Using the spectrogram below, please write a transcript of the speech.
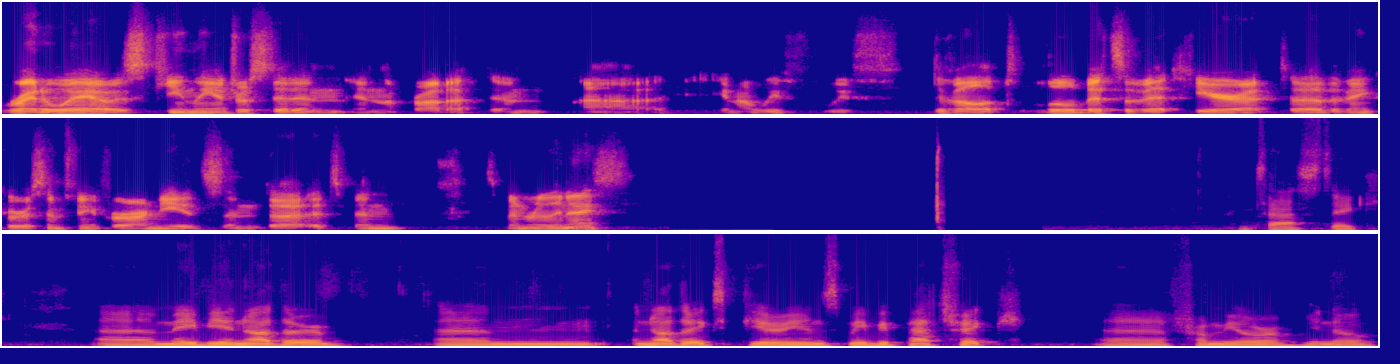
right away, I was keenly interested in, in the product and, uh, you know, we've, we've developed little bits of it here at uh, the Vancouver Symphony for our needs. And uh, it's been, it's been really nice. Fantastic. Uh, maybe another, um, another experience, maybe Patrick, uh, from your, you know,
